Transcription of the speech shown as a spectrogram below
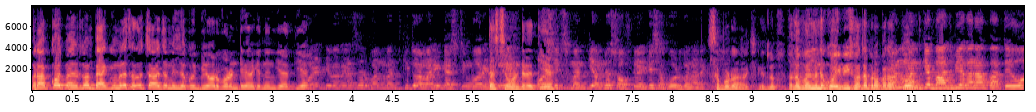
पर आपको पैंसठ में बैग भी मिला साथ चार्जर मिल जाए कोई भी और वारंटी वगैरह कितने दिन की रहती है? वारंटी वगैरह सर वन मंथ की तो हमारी टेस्टिंग वारंटी रहती है। सिक्स मंथ की हमने सॉफ्टवेयर की सपोर्ट बना रखी सपोर्ट बना रखी चलो। मतलब वन मिनट कोई भी इशू आता है प्रॉपर वन मंथ के बाद भी अगर आप आते हो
